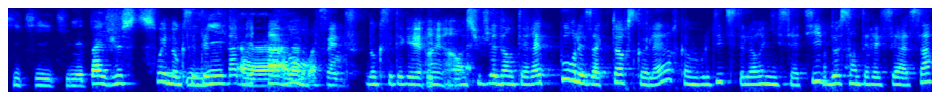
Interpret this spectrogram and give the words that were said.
qui, qui, n'est pas juste. Oui, donc c'était bien avant, en fait. Donc c'était un, sujet d'intérêt pour les acteurs scolaires, comme vous le dites, c'était leur initiative de s'intéresser à ça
